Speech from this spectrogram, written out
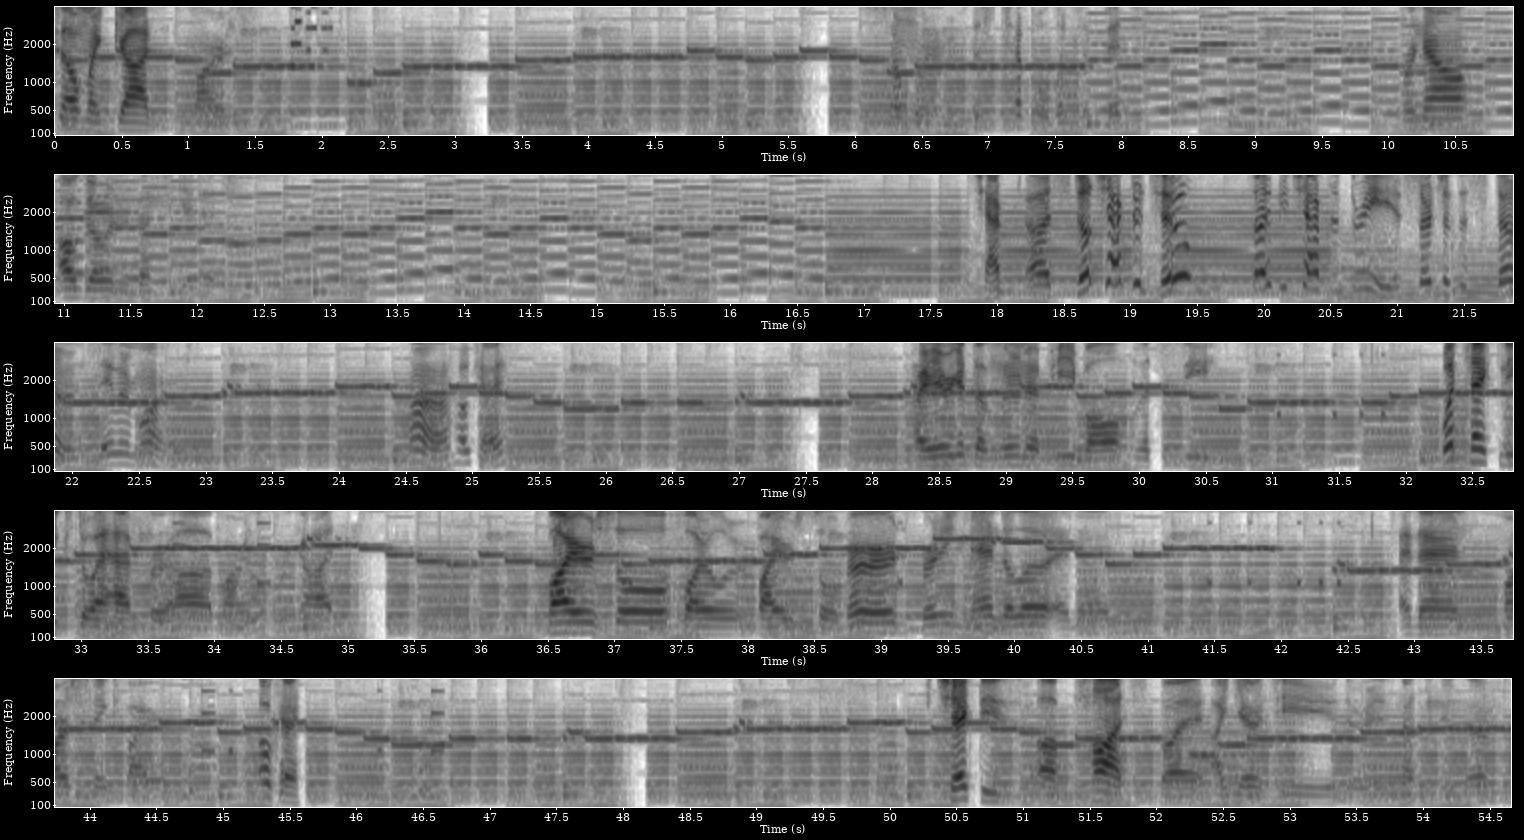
Oh my god, Mars. Somewhere, this temple looks a bit... For now, I'll go and investigate it. Chapter, uh, it's still chapter 2? Thought it'd be chapter 3. It's Search of the Stone, Sailor Mars. Huh, okay. Alright, here we get the Luna P-Ball. Let's see. What techniques do I have for uh, Mars? I forgot. Fire Soul, Fire, Fire Soul Bird, Burning Mandala, and then... And then Mars Snake Fire. Okay. Check these uh, pots, but I guarantee you there is nothing in them.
